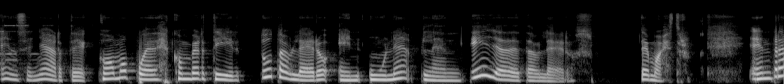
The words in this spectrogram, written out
enseñarte cómo puedes convertir tu tablero en una plantilla de tableros. Te muestro. Entra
